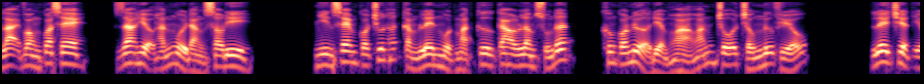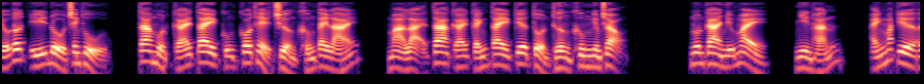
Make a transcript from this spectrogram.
Lại vòng qua xe, ra hiệu hắn ngồi đằng sau đi. Nhìn xem có chút hất cầm lên một mặt cư cao lâm xuống đất, không có nửa điểm hòa hoãn chỗ chống nữ phiếu. Lê Triệt yếu ớt ý đồ tranh thủ, ta một cái tay cũng có thể trưởng khống tay lái, mà lại ta cái cánh tay kia tổn thương không nghiêm trọng. Nôn ca như mày, nhìn hắn, ánh mắt kia,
